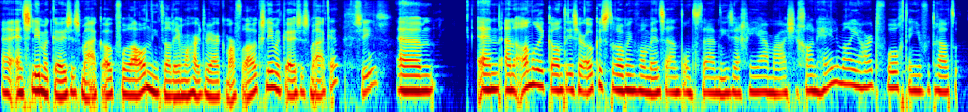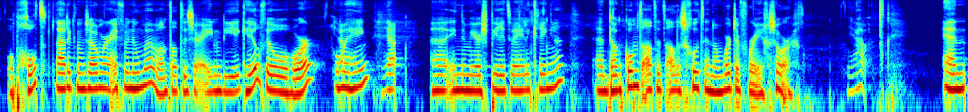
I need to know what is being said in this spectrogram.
Uh, en slimme keuzes maken ook vooral. Niet alleen maar hard werken, maar vooral ook slimme keuzes maken. Precies. Um, en aan de andere kant is er ook een stroming van mensen aan het ontstaan die zeggen: ja, maar als je gewoon helemaal je hart volgt en je vertrouwt op God, laat ik hem zo maar even noemen, want dat is er een die ik heel veel hoor om Ja. me heen Ja. uh, in de meer spirituele kringen. En dan komt altijd alles goed en dan wordt er voor je gezorgd. ja. En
